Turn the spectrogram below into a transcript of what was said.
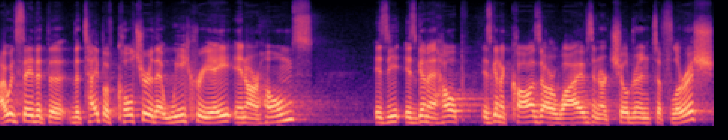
I would say that the, the type of culture that we create in our homes is, is going to help, is going to cause our wives and our children to flourish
